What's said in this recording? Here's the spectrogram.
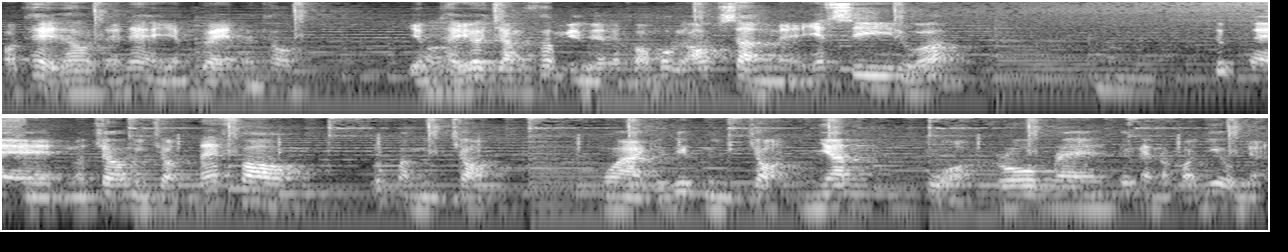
có thể thôi cái này em đoán thôi. Em thấy ở trong phần mềm này có một cái option này SC nữa. Tức là nó cho mình chọn platform lúc mà mình chọn ngoài cái việc mình chọn nhân của Chrome ra tức là nó có nhiều nhận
